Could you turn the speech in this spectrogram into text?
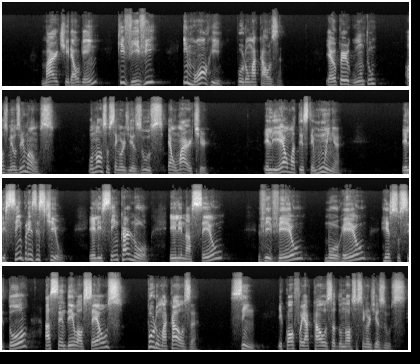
Mártir é alguém que vive e morre por uma causa. E aí eu pergunto aos meus irmãos: o nosso Senhor Jesus é um mártir? Ele é uma testemunha? Ele sempre existiu, ele se encarnou, ele nasceu, viveu, morreu, ressuscitou, ascendeu aos céus por uma causa? Sim. E qual foi a causa do nosso Senhor Jesus?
